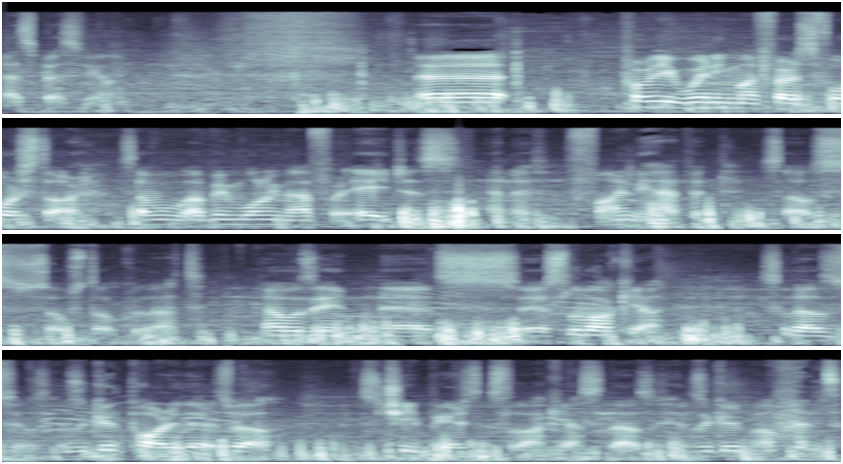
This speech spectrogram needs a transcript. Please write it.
That's the best feeling. Uh, probably winning my first four star. So I've, been wanting that for ages, and it finally happened. So I was so stoked with that. That was in uh, uh, Slovakia, so that was was a good party there as well. It's cheap beers in Slovakia, so that was it was a good moment.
